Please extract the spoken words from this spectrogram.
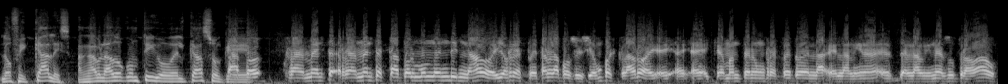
Los fiscales han hablado contigo del caso que... to- realmente realmente está todo el mundo indignado ellos respetan la posición pues claro hay, hay- hay que mantener un respeto en la, en la línea de la línea de su trabajo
